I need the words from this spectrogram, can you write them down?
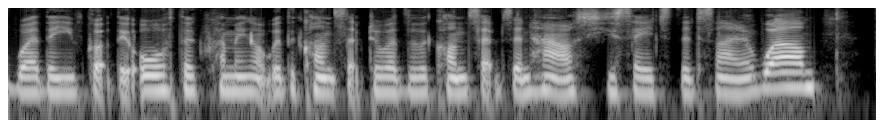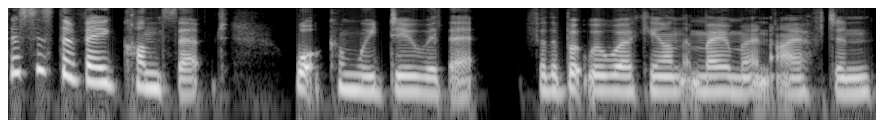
whether you've got the author coming up with the concept or whether the concept's in house. You say to the designer, "Well, this is the vague concept. What can we do with it?" For the book we're working on at the moment, I often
